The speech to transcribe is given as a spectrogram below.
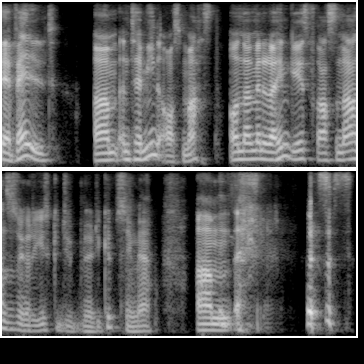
der Welt ähm, einen Termin ausmachst und dann, wenn du da hingehst, fragst du nach und sagst, ja, die, die, die gibt es nicht mehr. Ähm, Das ist,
